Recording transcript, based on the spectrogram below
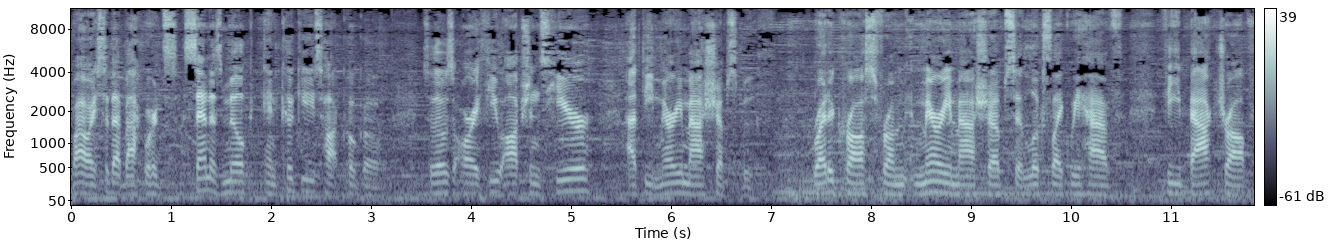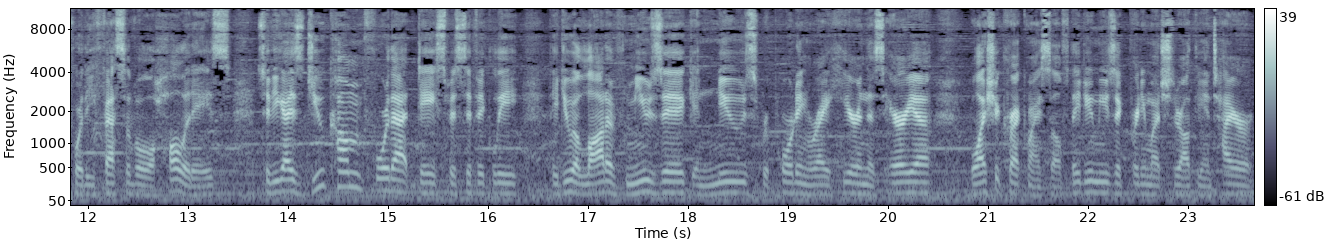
Wow, I said that backwards. Santa's milk and cookies, hot cocoa. So those are a few options here at the Merry Mashups booth. Right across from Merry Mashups, it looks like we have the backdrop for the festival holidays. So if you guys do come for that day specifically, they do a lot of music and news reporting right here in this area. Well, I should correct myself. They do music pretty much throughout the entire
